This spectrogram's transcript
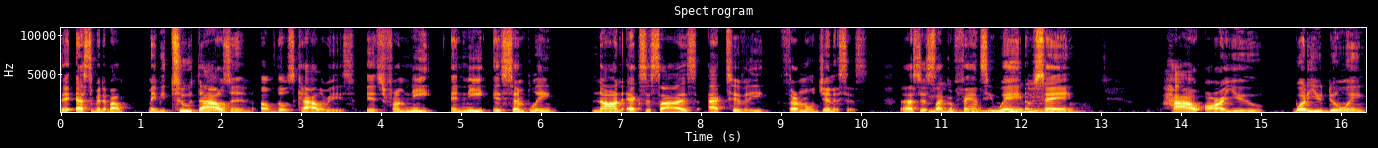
they estimate about maybe 2,000 of those calories is from NEAT. And NEAT is simply non exercise activity thermogenesis. That's just like a fancy way of saying, mm. how are you, what are you doing,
